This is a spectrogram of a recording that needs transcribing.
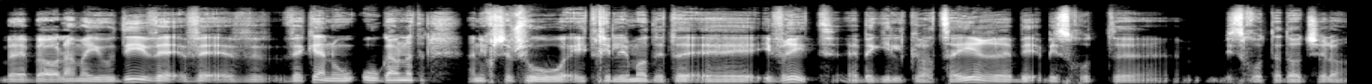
בעולם היהודי, ו, ו, ו, וכן, הוא, הוא גם נתן, אני חושב שהוא התחיל ללמוד את אה, עברית אה, בגיל כבר צעיר, אה, בזכות, אה, בזכות הדוד שלו.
